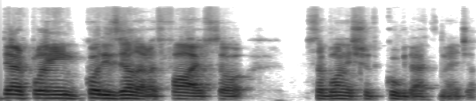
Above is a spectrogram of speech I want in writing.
they're playing Cody Zeller at five, so Sabonis should cook that matchup.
